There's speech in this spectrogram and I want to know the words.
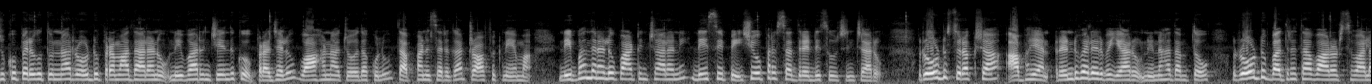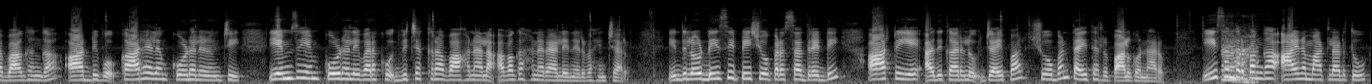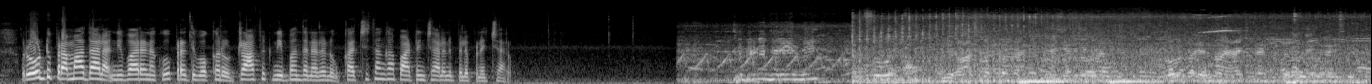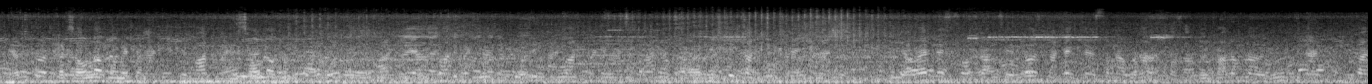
రోజుకు పెరుగుతున్న రోడ్డు ప్రమాదాలను నివారించేందుకు ప్రజలు వాహన చోదకులు తప్పనిసరిగా ట్రాఫిక్ నియమ నిబంధనలు పాటించాలని డీసీపీ శివప్రసాద్ రెడ్డి సూచించారు. రోడ్డు సురక్ష అభయాన్ రెండు వేల ఇరవై ఆరు నినాదంతో రోడ్డు భద్రతా వారోత్సవాల భాగంగా ఆర్డీఓ కార్యాలయం కూడలి నుంచి ఎంజీఎం కూడలి వరకు ద్విచక్ర వాహనాల అవగాహన ర్యాలీ నిర్వహించారు. ఇందులో డీసీపీ శివప్రసాద్ రెడ్డి ఆర్టీఏ అధికారులు జైపాల్ శోభన్ తదితరులు పాల్గొన్నారు. ఈ సందర్భంగా ఆయన మాట్లాడుతూ రోడ్డు ప్రమాదాల నివారణకు ప్రతి ఒక్కరూ ట్రాఫిక్ నిబంధనలను ఖచ్చితంగా పాటించాలని పిలుపునిచ్చారు. ఈ అవేర్నెస్ ప్రోగ్రామ్స్ ఎన్నో కండక్ట్ చేస్తున్నా కూడా ఈ కాలంలో యూత్ ఇంకా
